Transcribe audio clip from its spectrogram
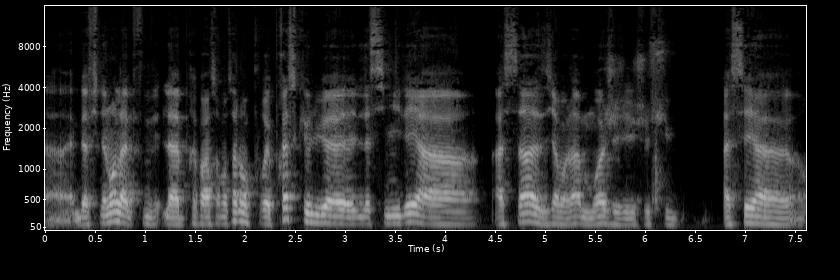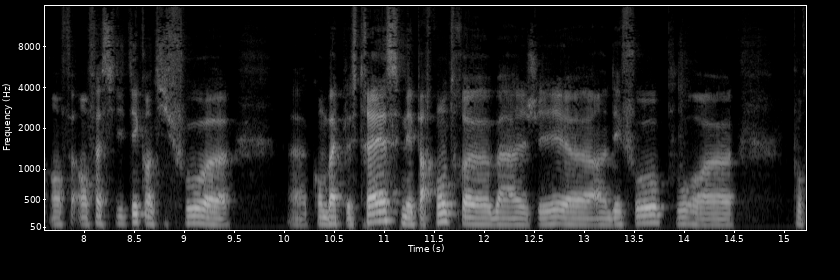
euh, ben finalement la, préparation mentale, on pourrait presque lui euh, l'assimiler à, à ça, à se dire voilà, moi je suis assez euh, en, en, facilité quand il faut euh, combattre le stress, mais par contre, bah, j'ai un défaut pour pour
